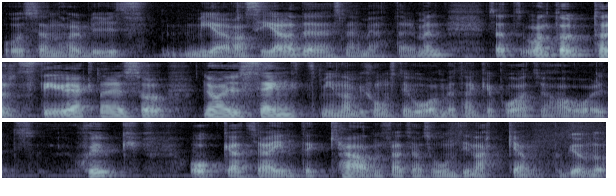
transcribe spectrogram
Och sen har det blivit mer avancerade såna här mätare. Men, så att om man tar, tar stegräknare så nu har jag ju sänkt min ambitionsnivå med tanke på att jag har varit sjuk och att jag inte kan för att jag har så ont i nacken på grund av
